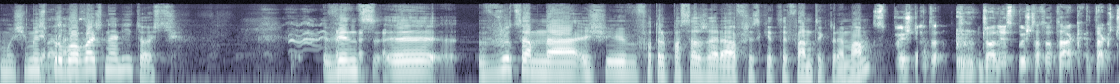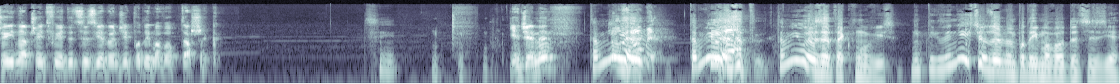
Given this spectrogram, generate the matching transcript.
Musimy Nie spróbować na litość. Więc e, wrzucam na fotel pasażera wszystkie te fanty, które mam. Spójrz na to, Johnny, spójrz na to tak. Tak czy inaczej twoje decyzje będzie podejmował ptaszek. Jedziemy? To miłe, to miłe, że, to miłe, że tak mówisz. Nikt nigdy nie chciał, żebym podejmował decyzję.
